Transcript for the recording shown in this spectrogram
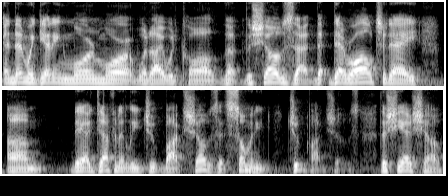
And then we're getting more and more what I would call the the shows that they're all today. Um, they are definitely jukebox shows. There's so many jukebox shows. The Cher Show,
